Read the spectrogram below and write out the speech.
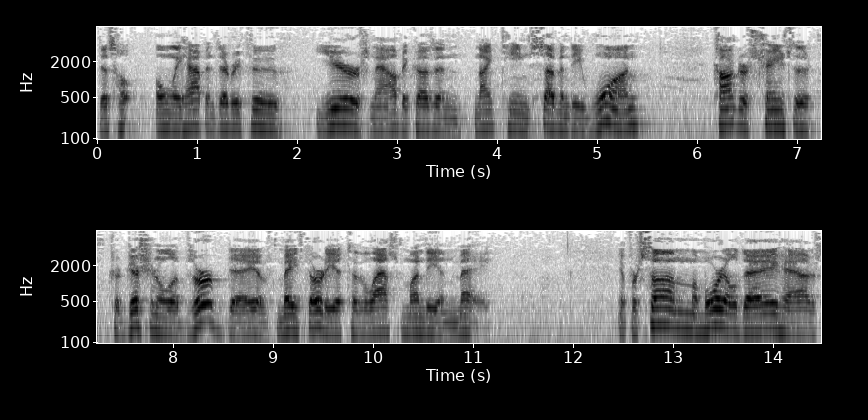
This only happens every few years now because in 1971, Congress changed the traditional observed day of May 30th to the last Monday in May. And for some, Memorial Day has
